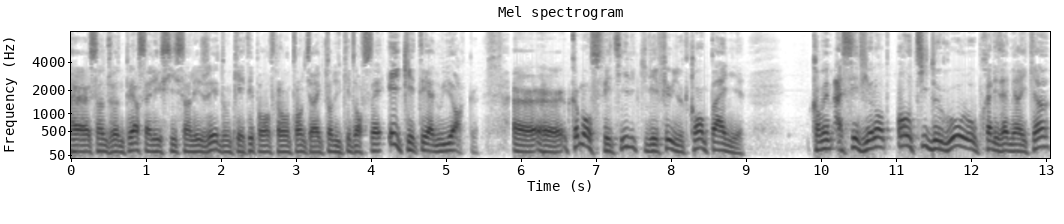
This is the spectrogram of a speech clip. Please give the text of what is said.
euh, Saint-John Perse, Alexis Saint-Léger, donc qui a été pendant très longtemps le directeur du Quai d'Orsay et qui était à New York, euh, euh, comment se fait-il qu'il ait fait une campagne quand même assez violente anti-De Gaulle auprès des Américains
